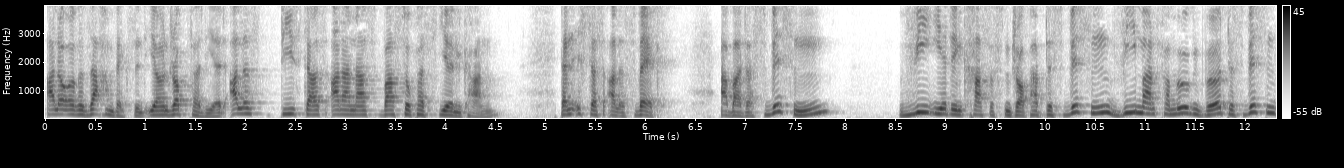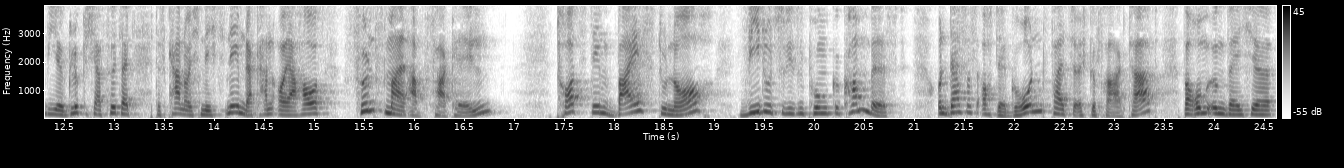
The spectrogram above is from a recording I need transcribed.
alle eure Sachen weg sind, ihr euren Job verliert, alles dies, das, Ananas, was so passieren kann, dann ist das alles weg. Aber das Wissen, wie ihr den krassesten Job habt, das Wissen, wie man vermögen wird, das Wissen, wie ihr glücklich erfüllt seid, das kann euch nichts nehmen. Da kann euer Haus fünfmal abfackeln. Trotzdem weißt du noch, wie du zu diesem Punkt gekommen bist. Und das ist auch der Grund, falls ihr euch gefragt habt, warum irgendwelche,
